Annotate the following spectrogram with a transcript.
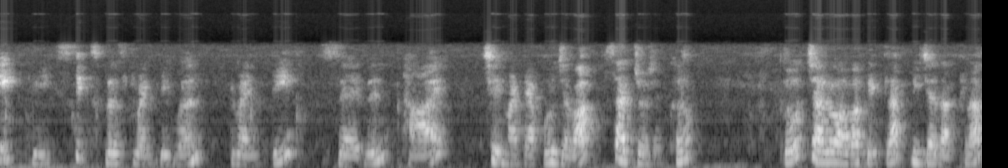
એકવીસ six plus twenty one twenty seven થાય છે. માટે આપણો જવાબ સાચો છે. ખરો? તો ચાલો આવા કેટલાક બીજા દાખલા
